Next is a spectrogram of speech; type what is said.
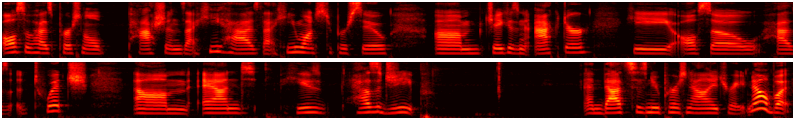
also has personal passions that he has that he wants to pursue. Um, Jake is an actor. He also has a Twitch, um, and he has a Jeep. And that's his new personality trait. No, but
